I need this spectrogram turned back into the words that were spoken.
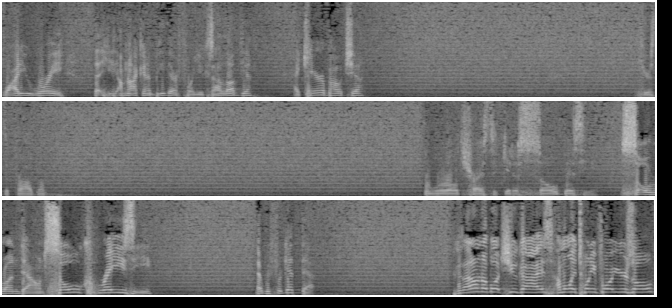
Why do you worry that he, I'm not going to be there for you? Because I love you. I care about you. Here's the problem. The world tries to get us so busy, so run down, so crazy that we forget that. Because I don't know about you guys, I'm only 24 years old,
